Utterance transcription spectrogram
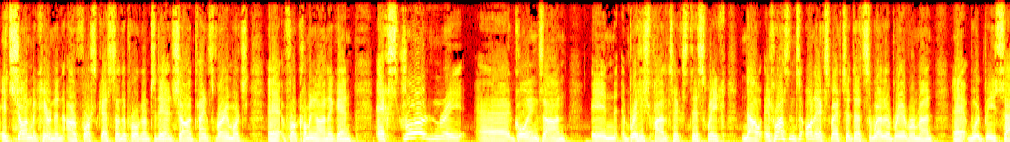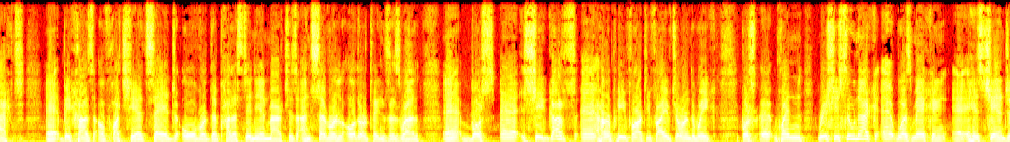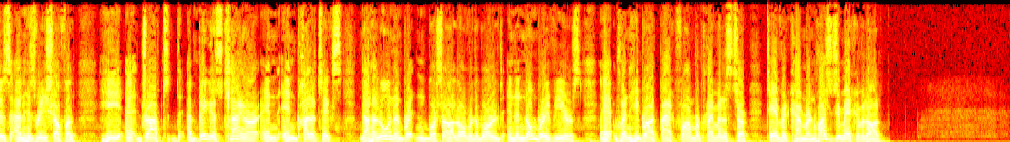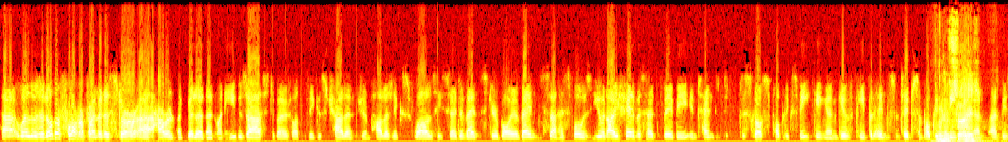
it's Sean McKiernan, our first guest on the programme today. And Sean, thanks very much uh, for coming on again. Extraordinary uh, goings on in British politics this week. Now, it wasn't unexpected that Suella Braverman uh, would be sacked uh, because of what she had said over the Palestinian marches and several other things as well. Uh, but uh, she got uh, her P45 during the week. But uh, when Rishi Sunak uh, was making his changes and his reshuffle, he dropped a biggest clangor in, in politics, not alone in Britain, but all over the world in a number of years, when he brought back former Prime Minister David Cameron. What did you make of it all? Uh, well, there was another former Prime Minister, uh, Harold Macmillan, and when he was asked about what the biggest challenge in politics was, he said, events, dear boy, events. And I suppose you and I, Seamus, had maybe intended to discuss public speaking and give people hints and tips on public That's speaking. Right. And, and we,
